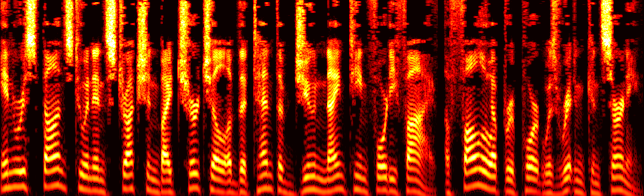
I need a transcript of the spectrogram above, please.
In response to an instruction by Churchill of 10 June 1945, a follow-up report was written concerning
